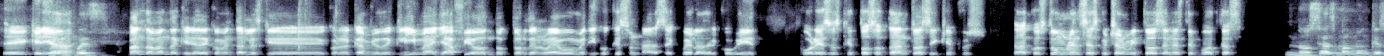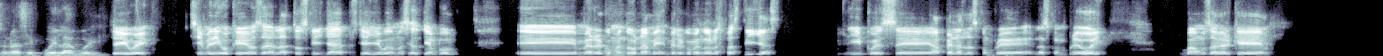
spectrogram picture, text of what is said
Eh, quería, pues... banda, banda, quería de comentarles que con el cambio de clima ya fui a un doctor de nuevo, me dijo que es una secuela del COVID por eso es que toso tanto, así que pues acostúmbrense a escuchar mi tos en este podcast. No seas mamón que es una secuela, güey. Sí, güey. Sí me dijo que, o sea, la tos que ya, pues, ya llevo demasiado tiempo. Eh, me recomendó una, me, recomendó unas pastillas y pues eh, apenas las compré, las compré hoy. Vamos a ver qué.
